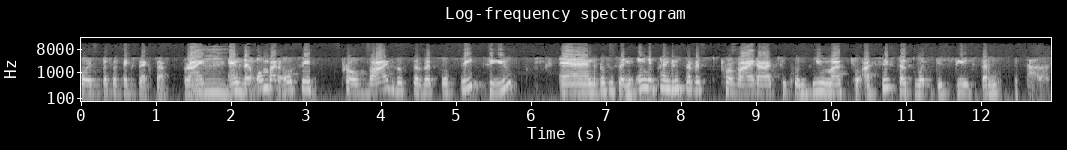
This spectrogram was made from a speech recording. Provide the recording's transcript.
for a specific sector, right? And the Ombud office provides the service for free to you. And this is an independent service provider to consumers to assist us with disputes that we have.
